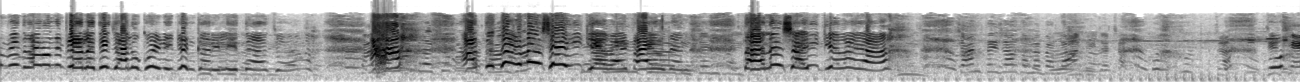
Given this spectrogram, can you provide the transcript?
ઉમેદવારોને પહેલેથી જ આ લોકોએ રિટર્ન કરી લીધા છે. આ તો તાનાશાહી કહેવાય પાયુબેન તાનાશાહી કહેવાય આ. શાંત થઈ જાઓ તમે પહેલા. જે છે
